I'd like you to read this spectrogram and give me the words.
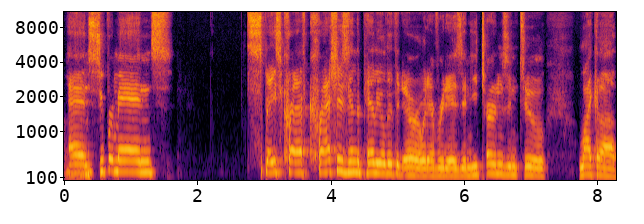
Mm-hmm. And Superman's spacecraft crashes in the Paleolithic era, or whatever it is, and he turns into like a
